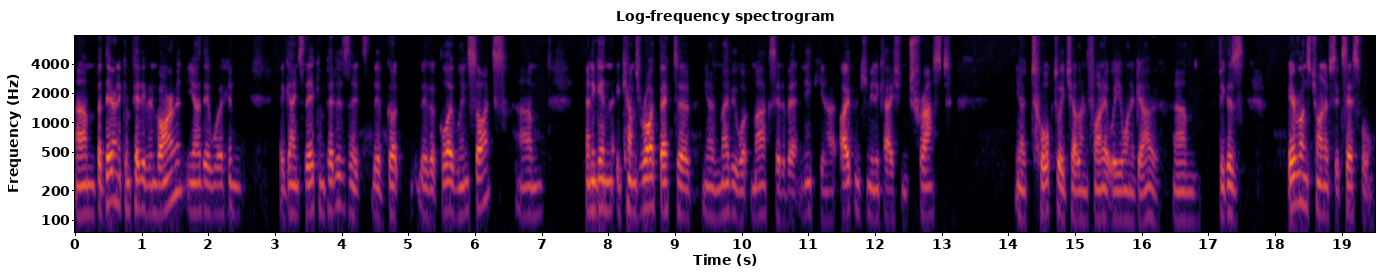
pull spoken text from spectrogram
Um, but they're in a competitive environment. You know, they're working against their competitors. It's, they've got they've got global insights. Um, and again, it comes right back to you know maybe what Mark said about Nick. You know, open communication, trust. You know, talk to each other and find out where you want to go. Um, because everyone's trying to be successful,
